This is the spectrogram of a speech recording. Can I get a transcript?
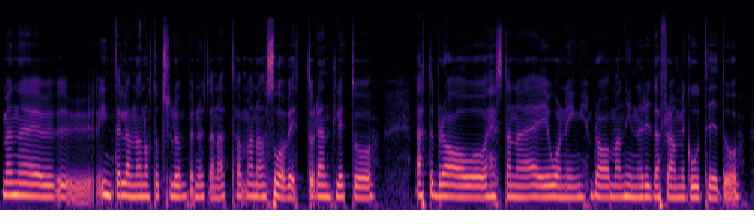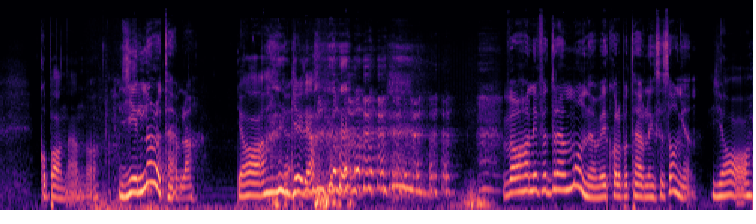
Men eh, inte lämna något åt slumpen utan att man har sovit ordentligt och äter bra och hästarna är i ordning bra. Man hinner rida fram i god tid och gå banan. Och... Gillar du att tävla? Ja, gud ja. Vad har ni för drömmål nu om vi kollar på tävlingssäsongen? Ja,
